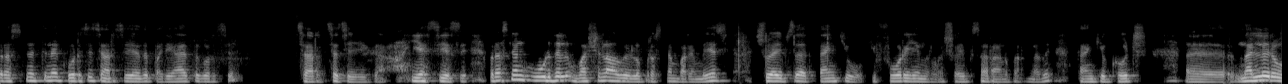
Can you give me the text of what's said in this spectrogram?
പ്രശ്നത്തിനെ കുറിച്ച് ചർച്ച ചെയ്ത് പരിഹാരത്തെ കുറിച്ച് ചർച്ച ചെയ്യുക. യെസ് യെസ് പ്രശ്നം കൂടുതൽ വഷളാവുകയുള്ളൂ പ്രശ്നം പറയുമ്പോൾ yes Shuhaib sir thank you ഇഫോറി എന്നുള്ള ഷുഹൈബ് സാർ ആണ് പറഞ്ഞത്. താങ്ക് യു കോച്ച് നല്ലൊരു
